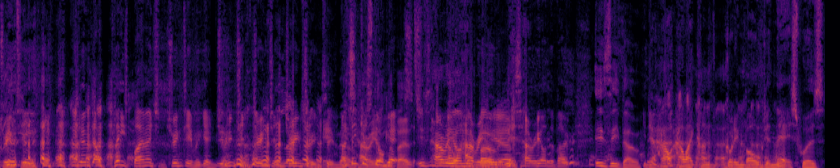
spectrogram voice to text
Dream Team. Please, by mention Dream Team again. Dream Team, Dream Team, Dream Team. Dream Team, I though. think Harry on the boat. Is Harry Oh, on the Harry, boat? Yes, Harry on the boat. Is he though? you know how, how I kind of got involved in this was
